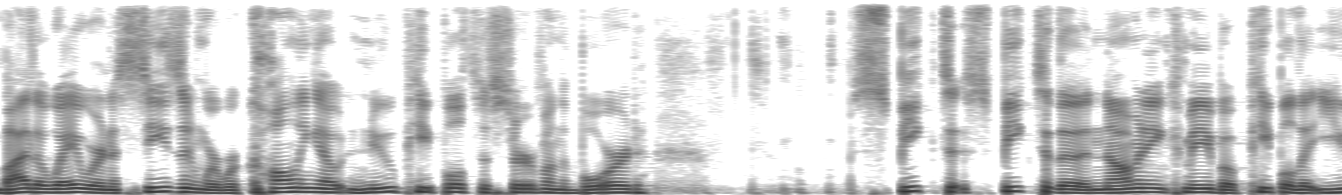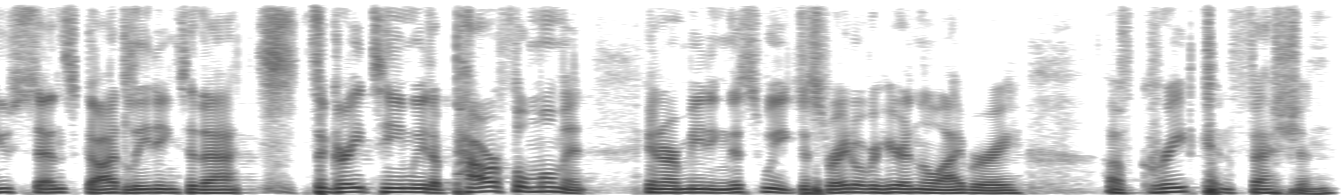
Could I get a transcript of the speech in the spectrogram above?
By the way, we're in a season where we're calling out new people to serve on the board. Speak to, speak to the nominating committee about people that you sense God leading to that. It's a great team. We had a powerful moment in our meeting this week, just right over here in the library, of great confession.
